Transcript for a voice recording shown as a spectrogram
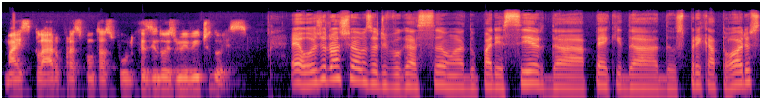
mais claro para as contas públicas em 2022. É, hoje nós tivemos a divulgação a, do parecer da PEC da, dos precatórios,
